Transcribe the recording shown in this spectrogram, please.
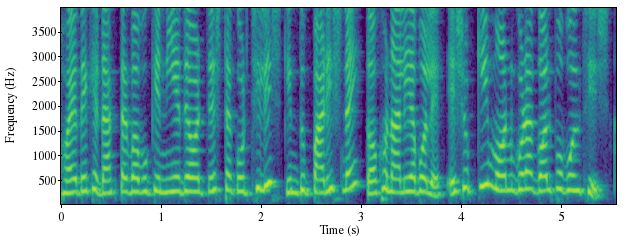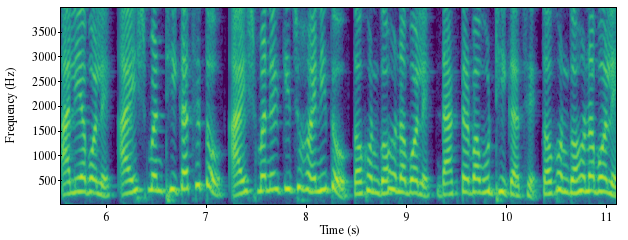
ভয় দেখে ডাক্তারবাবুকে নিয়ে যাওয়ার চেষ্টা করছিলিস, কিন্তু পারিস নাই? তখন আলিয়া বলে, এসব কি মন গোড়া গল্প বলছিস? আলিয়া বলে, আয়ুষ্মান ঠিক আছে তো? আয়ুষ্মানের কিছু হয়নি তো? তখন গহনা বলে, ডাক্তারবাবু ঠিক আছে। তখন গহনা বলে,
